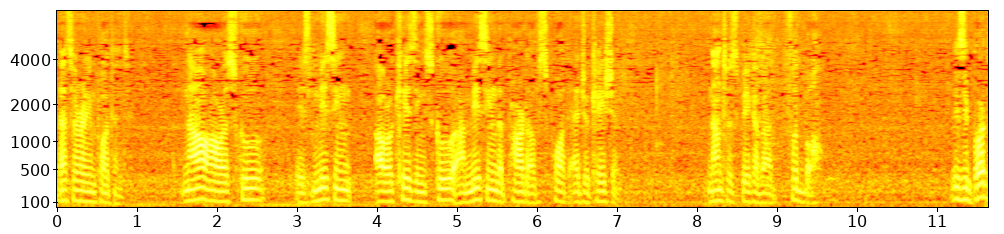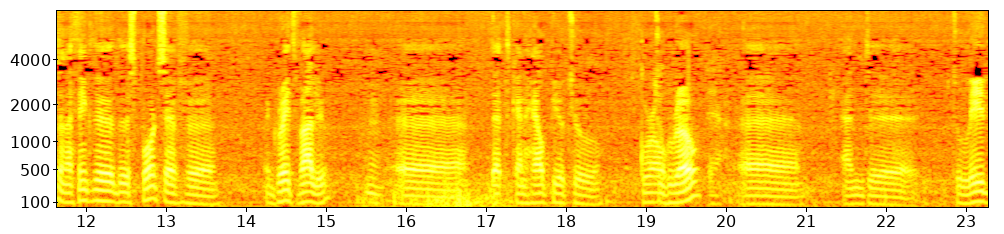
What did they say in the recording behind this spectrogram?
that's very important. Now our school is missing, our kids in school are missing the part of sport education, not to speak about football. It's important. I think the, the sports have uh, a great value mm. uh, that can help you to grow, to grow yeah. uh, and uh, to lead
